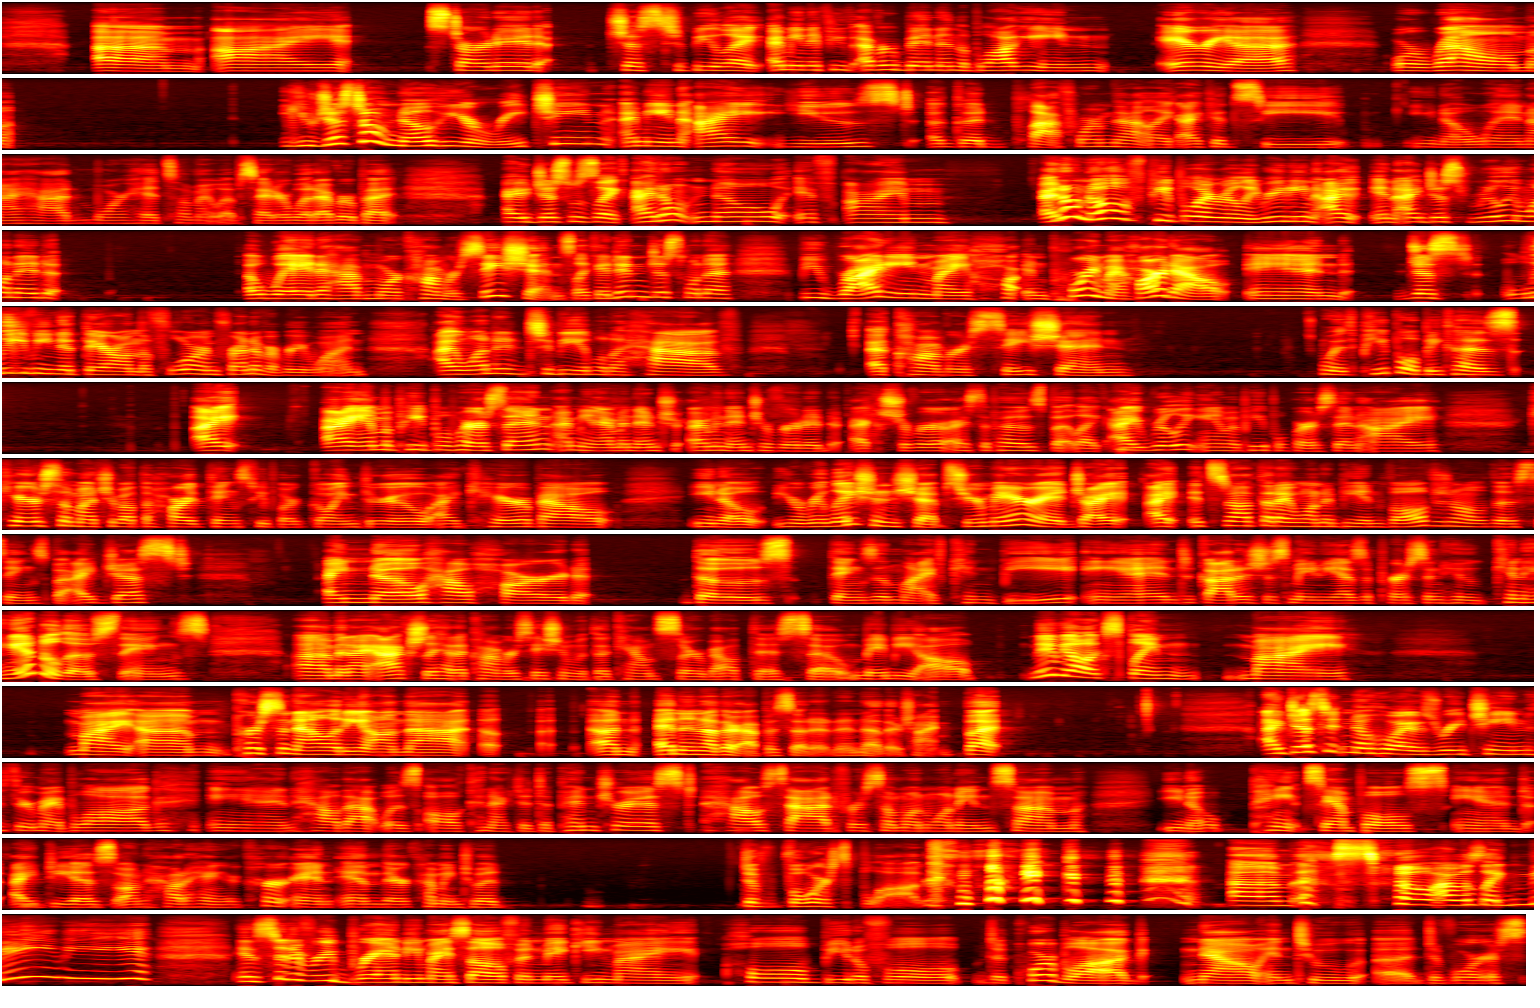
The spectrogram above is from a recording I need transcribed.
Um, I started just to be like, I mean, if you've ever been in the blogging area or realm, you just don't know who you're reaching. I mean, I used a good platform that like I could see, you know, when I had more hits on my website or whatever, but I just was like, I don't know if I'm I don't know if people are really reading. I and I just really wanted a way to have more conversations. Like I didn't just want to be writing my heart and pouring my heart out and just leaving it there on the floor in front of everyone. I wanted to be able to have a conversation with people because I I am a people person. I mean, I'm an intro, I'm an introverted extrovert, I suppose, but like I really am a people person. I care so much about the hard things people are going through. I care about, you know, your relationships, your marriage. I, I it's not that I want to be involved in all of those things, but I just I know how hard those things in life can be and God has just made me as a person who can handle those things. Um, and I actually had a conversation with a counselor about this, so maybe I'll maybe I'll explain my my um, personality on that uh, in another episode at another time. But I just didn't know who I was reaching through my blog and how that was all connected to Pinterest. How sad for someone wanting some, you know, paint samples and ideas on how to hang a curtain and they're coming to a divorce blog. like, um, so I was like, maybe instead of rebranding myself and making my whole beautiful decor blog now into a divorce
